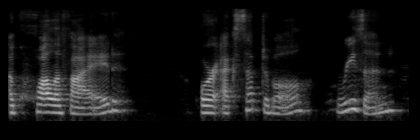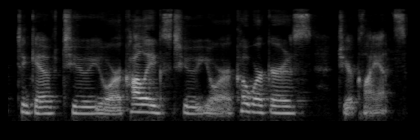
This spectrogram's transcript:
a qualified or acceptable reason to give to your colleagues, to your coworkers, to your clients.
